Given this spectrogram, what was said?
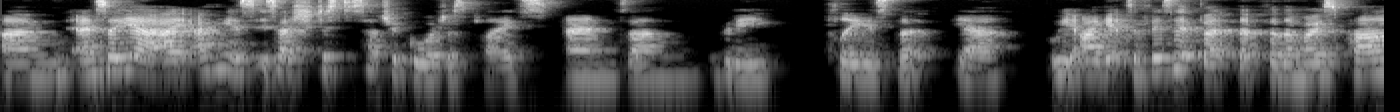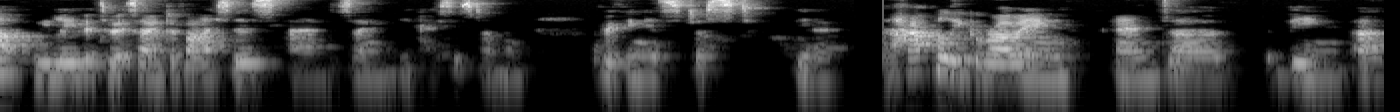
um, and so yeah I, I, think it's, it's actually just such a gorgeous place and um, really pleased that yeah we I get to visit but that for the most part we leave it to its own devices and its own ecosystem and everything is just you know happily growing and uh, being uh,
